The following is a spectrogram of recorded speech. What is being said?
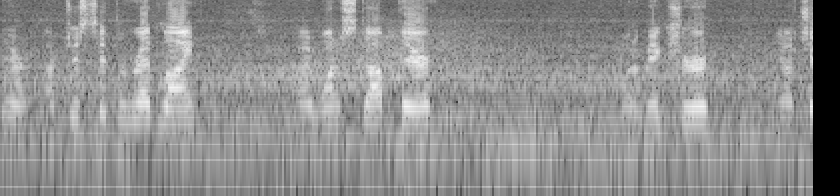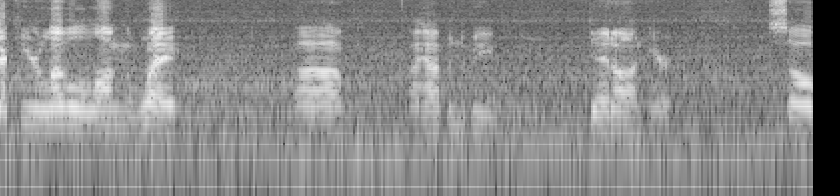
There, I've just hit the red line. I want to stop there. I want to make sure, you know, checking your level along the way. Um, I happen to be dead on here. So,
